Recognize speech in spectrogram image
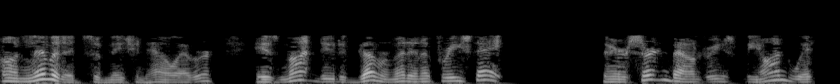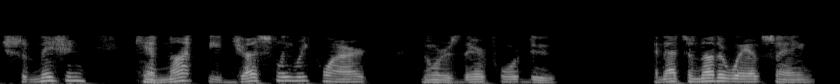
Unlimited submission, however, is not due to government in a free state. There are certain boundaries beyond which submission cannot be justly required nor is therefore due. And that's another way of saying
